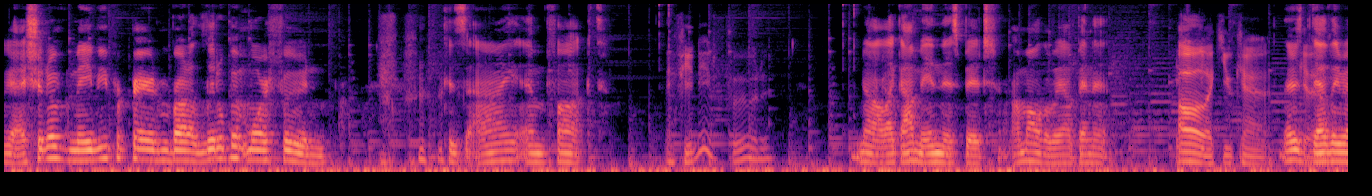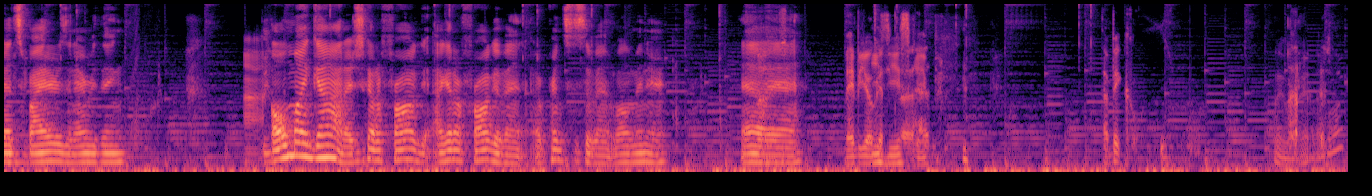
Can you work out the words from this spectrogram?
Okay, I should have maybe prepared and brought a little bit more food. Because I am fucked. if you need food. No, like I'm in this bitch. I'm all the way up in it. Oh, like you can't. There's deadly out. red spiders and everything. Ah. Oh my god, I just got a frog. I got a frog event, a princess event while I'm in here. Hell Nice. yeah. Maybe you'll Easy get the escape. That'd be cool. Wait, what? level up?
